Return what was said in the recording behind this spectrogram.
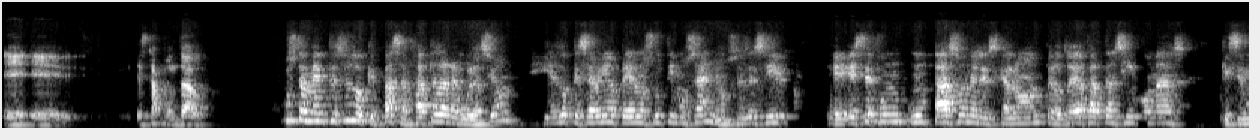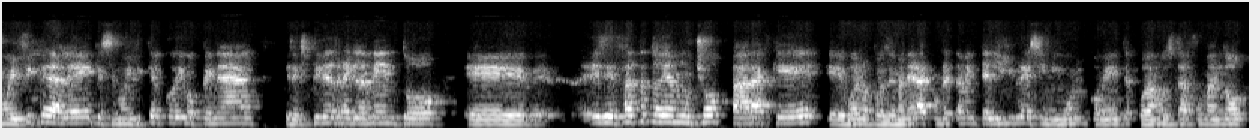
eh, está apuntado? Justamente eso es lo que pasa, falta la regulación y es lo que se ha venido peleando en los últimos años. Es decir, eh, este fue un, paso en el escalón, pero todavía faltan cinco más. Que se modifique la ley, que se modifique el código penal, que se expide el reglamento. Eh, falta todavía mucho para que, eh, bueno, pues de manera completamente libre, sin ningún inconveniente, podamos estar fumando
